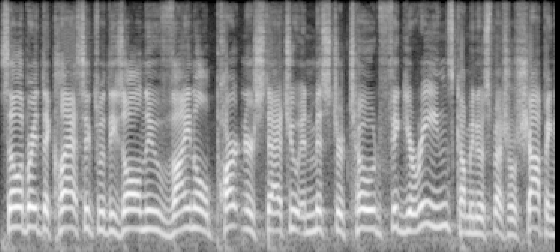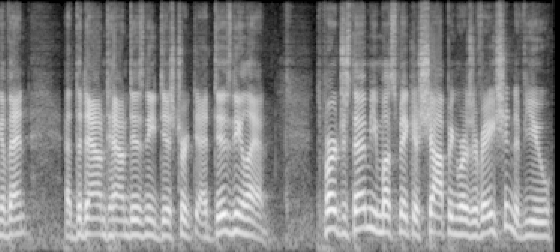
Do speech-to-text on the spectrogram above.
Celebrate the classics with these all new vinyl partner statue and Mr. Toad figurines coming to a special shopping event at the Downtown Disney District at Disneyland. To purchase them, you must make a shopping reservation. To view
